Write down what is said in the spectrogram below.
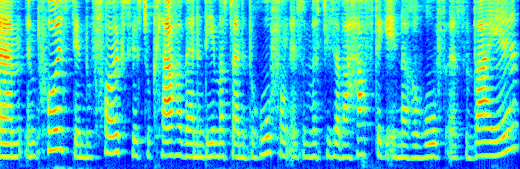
ähm, Impuls, dem du folgst, wirst du klarer werden in dem, was deine Berufung ist und was dieser wahrhaftige innere Ruf ist, weil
